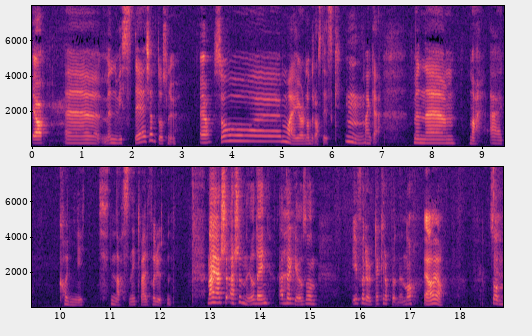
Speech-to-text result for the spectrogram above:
Ja. Eh, men hvis det kommer til å snu, Ja. så eh, må jeg gjøre noe drastisk. Mm. tenker jeg. Men eh, nei, jeg kan ikke, nesten ikke være foruten. Nei, jeg, skj jeg skjønner jo den. Jeg tenker jo sånn i forhold til kroppen din nå. Ja, ja. Sånn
